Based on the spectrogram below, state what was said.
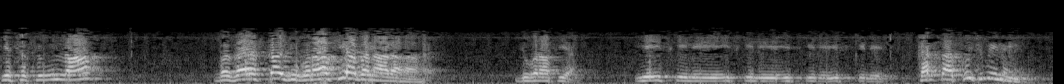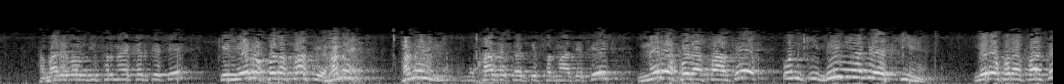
کہ سفی اللہ وظائف کا جغرافیہ بنا رہا ہے۔ جغرافیہ۔ یہ اس کے لیے، اس کے لیے، اس کے لیے، اس کے لیے۔ کرتا کچھ بھی نہیں۔ ہمارے بابو جی فرمایا کرتے تھے کہ میرے خلفا سے ہمیں ہمیں مخاطب کر کے فرماتے تھے میرے خلفا سے ان کی بیویاں بھی اچھی ہیں۔ میرے خلفا سے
